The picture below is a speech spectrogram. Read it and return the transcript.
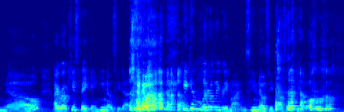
"No." I wrote he's faking. He knows he does. he can literally read minds. He knows he dazzles people.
